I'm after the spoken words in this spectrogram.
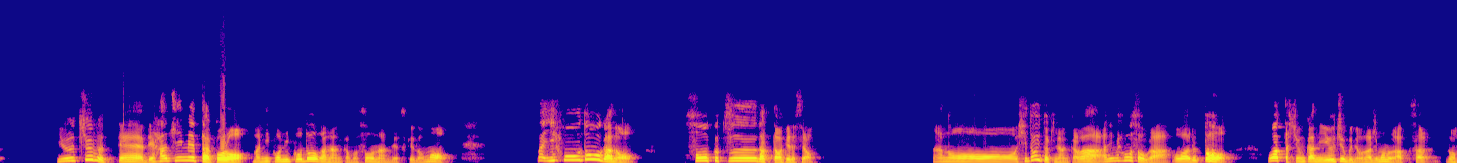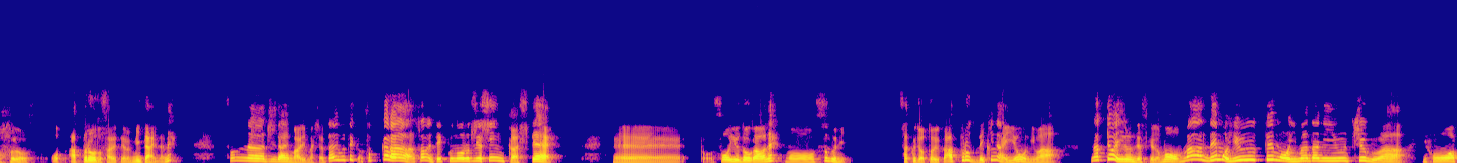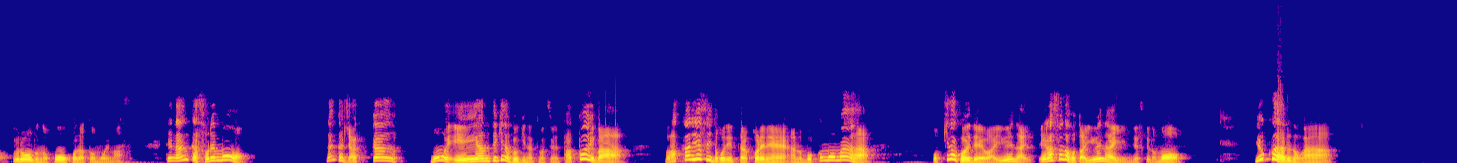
YouTube って出始めた頃、まあ、ニコニコ動画なんかもそうなんですけども、まあ、違法動画の巣窟だったわけですよ。あのー、ひどい時なんかはアニメ放送が終わると、終わった瞬間に YouTube に同じものがアップさ アップロードされてるみたいなね。そんな時代もありました。だいぶテク、そこからさらにテクノロジーが進化して、えー、と、そういう動画はね、もうすぐに削除というかアップロードできないようにはなってはいるんですけども、まあでも言うても未だに YouTube は違法アップロードの宝庫だと思います。で、なんかそれも、なんか若干、もう永遠的な空気になってますよね。例えば、わかりやすいところで言ったら、これね、あの、僕もまあ、大きな声では言えない、偉そうなことは言えないんですけども、よくあるのが、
